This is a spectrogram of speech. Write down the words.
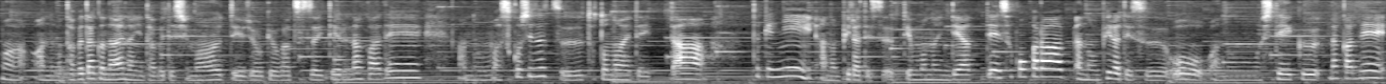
まあ、あの食べたくないのに食べてしまうっていう状況が続いている中であの、まあ、少しずつ整えていった時にあのピラティスっていうものに出会ってそこからあのピラティスをあのしていく中で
